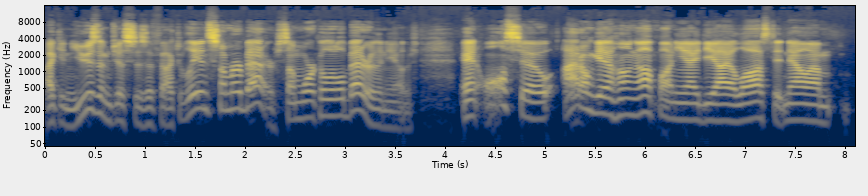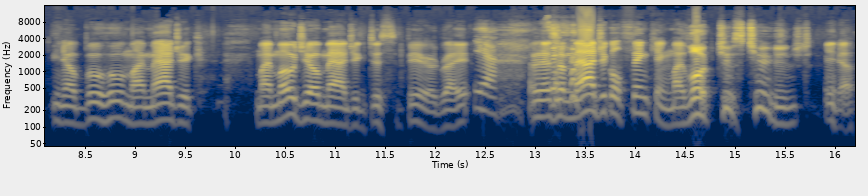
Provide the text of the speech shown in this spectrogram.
I can use them just as effectively, and some are better. Some work a little better than the others. And also, I don't get hung up on the idea I lost it. Now I'm, you know, boo-hoo, my magic, my mojo magic disappeared, right? Yeah. I mean, there's a magical thinking. My look just changed, you know.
